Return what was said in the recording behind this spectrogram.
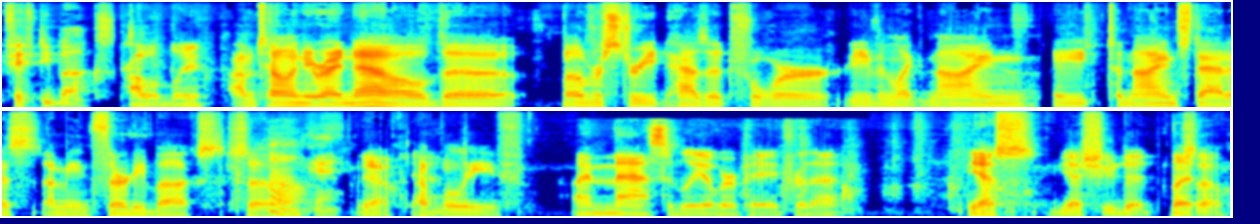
fifty bucks? probably I'm telling you right now, the Overstreet has it for even like nine, eight to nine status. I mean, thirty bucks. So Oh, okay. yeah, I believe. I'm massively overpaid for that. Yes, yes, you did. But- so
